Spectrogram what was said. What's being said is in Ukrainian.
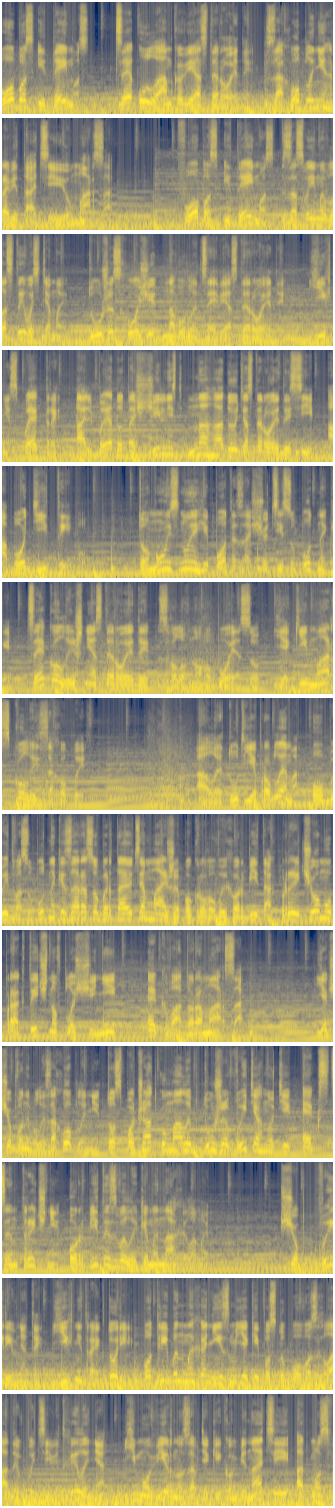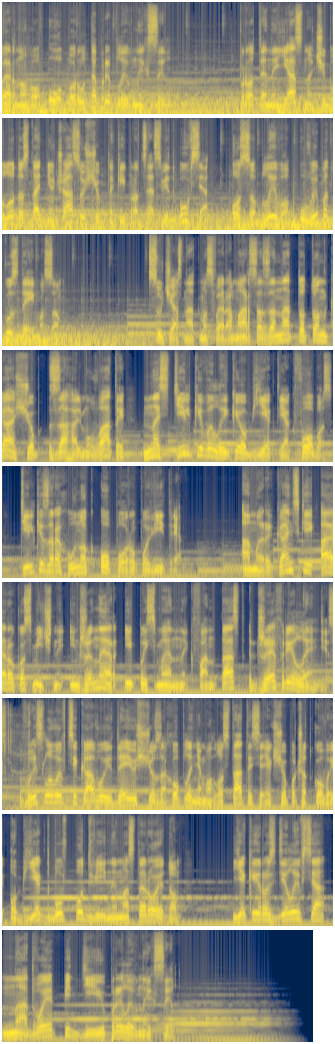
Фобос і Деймос це уламкові астероїди, захоплені гравітацією Марса. Фобос і Деймос за своїми властивостями дуже схожі на вуглецеві астероїди. Їхні спектри, альбедо та щільність нагадують астероїди Сі або Ді типу. Тому існує гіпотеза, що ці супутники це колишні астероїди з головного поясу, які Марс колись захопив. Але тут є проблема: обидва супутники зараз обертаються майже по кругових орбітах, причому практично в площині екватора Марса. Якщо б вони були захоплені, то спочатку мали б дуже витягнуті ексцентричні орбіти з великими нахилами. Щоб вирівняти їхні траєкторії, потрібен механізм, який поступово згладив би ці відхилення, ймовірно, завдяки комбінації атмосферного опору та припливних сил. Проте неясно, чи було достатньо часу, щоб такий процес відбувся, особливо у випадку з Деймосом. Сучасна атмосфера Марса занадто тонка, щоб загальмувати настільки великий об'єкт, як Фобос, тільки за рахунок опору повітря. Американський аерокосмічний інженер і письменник фантаст Джефрі Лендіс висловив цікаву ідею, що захоплення могло статися, якщо початковий об'єкт був подвійним астероїдом, який розділився надвоє під дією приливних сил.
